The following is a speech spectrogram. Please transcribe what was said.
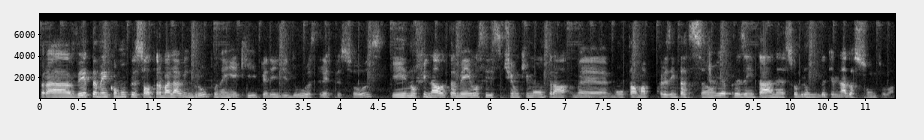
para ver também como o pessoal trabalhava em grupo, né, em equipe ali de duas, três pessoas. E no final também vocês tinham que montar, é, montar uma apresentação e apresentar, né, sobre um determinado assunto lá.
